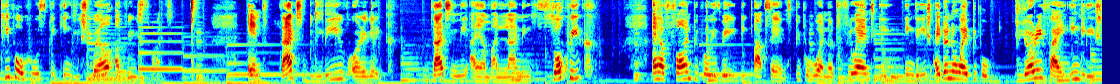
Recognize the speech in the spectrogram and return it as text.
people who speak English well are very smart. And that belief or like that in me I am unlearning so quick I have found people with very deep accents, people who are not fluent in English. I don't know why people glorify English.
